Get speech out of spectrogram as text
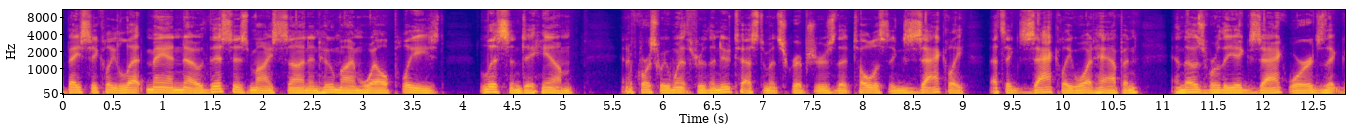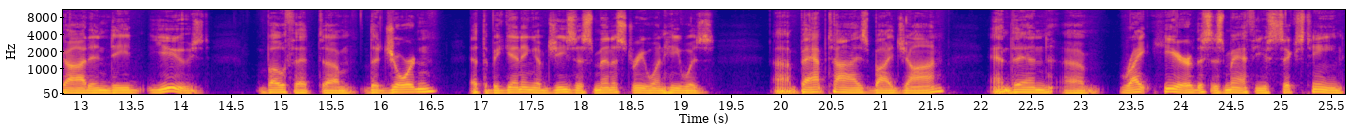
basically let man know, This is my son in whom I'm well pleased. Listen to him. And of course, we went through the New Testament scriptures that told us exactly that's exactly what happened. And those were the exact words that God indeed used, both at um, the Jordan at the beginning of Jesus' ministry when he was uh, baptized by John, and then um, right here, this is Matthew 16.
